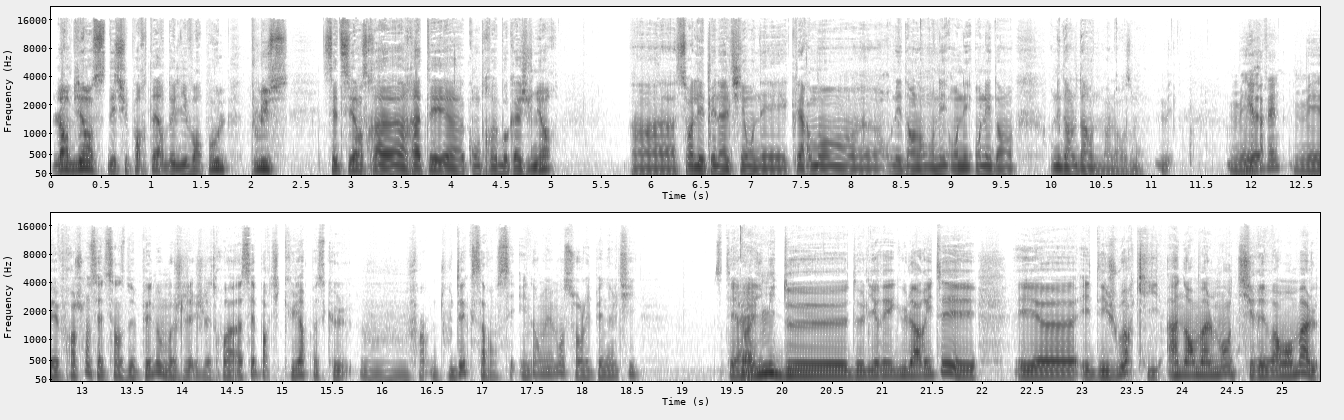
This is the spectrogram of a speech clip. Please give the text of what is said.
l'ambiance des supporters de Liverpool, plus cette séance ra- ratée euh, contre Boca Junior, euh, sur les penalties, on est clairement, euh, on est dans, on est, on est, on est dans, on est dans le down malheureusement. Mais, Raphaël mais franchement, cette séance de péno, moi je l'ai- trouvé assez particulière parce que euh, enfin, Dudek s'avançait énormément sur les penalties. C'était à la limite de, de l'irrégularité et, et, euh, et des joueurs qui anormalement tiraient vraiment mal.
